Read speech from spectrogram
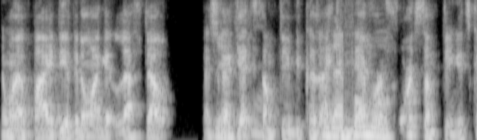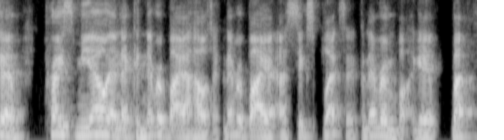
they want to buy a deal, they don't want to get left out. I just gotta get something because I can never afford something. It's gonna price me out, and I can never buy a house. I can never buy a sixplex. I can never buy. But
